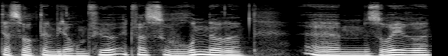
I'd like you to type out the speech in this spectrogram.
Das sorgt dann wiederum für etwas rundere ähm, Säure.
